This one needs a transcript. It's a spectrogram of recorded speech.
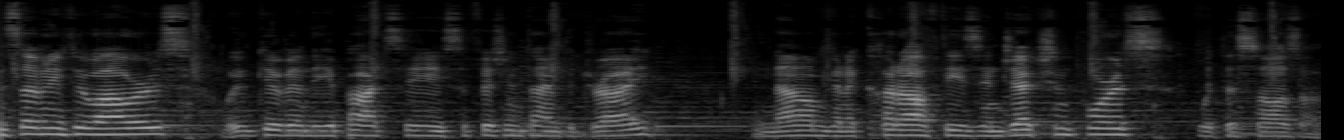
It's 72 hours. We've given the epoxy sufficient time to dry. And now I'm gonna cut off these injection ports with the Sawzall.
